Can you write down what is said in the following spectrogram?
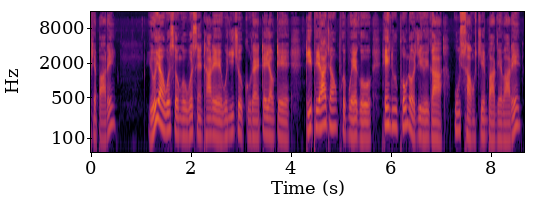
ဖြစ်ပါတယ်။ ရိုးရာဝတ်စုံကိုဝတ်ဆင်ထားတဲ့ဝန်ကြီးချုပ်ကိုယ်တိုင်တက်ရောက်တဲ့ဒီဖျားเจ้าဖွယ်ပွဲကိုဟိန္ဒူဘုန်းတော်ကြီးတွေကဥဆောင်ကျင်းပခဲ့ပါတယ်။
